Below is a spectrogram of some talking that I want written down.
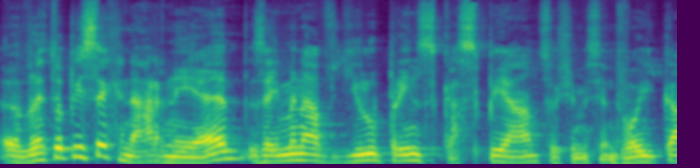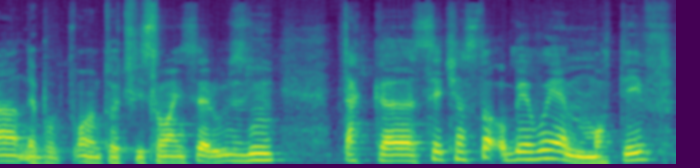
V letopisech Narnie, zejména v dílu Prince Caspian, což je myslím dvojka, nebo to číslování se různí, tak eh, se často objevuje motiv,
